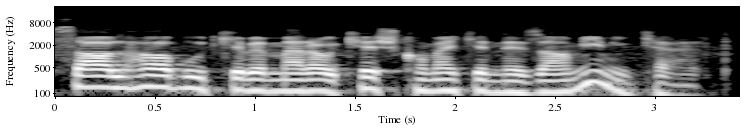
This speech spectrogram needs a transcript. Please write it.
سالها بود که به مراکش کمک نظامی می کرد.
